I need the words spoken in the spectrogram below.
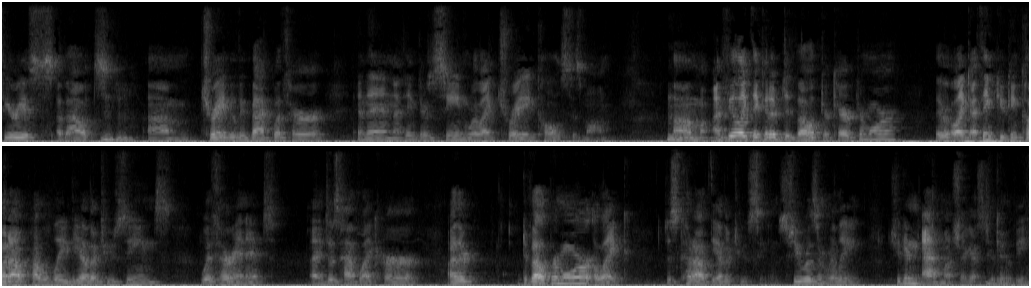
Furious about Mhm. um, Trey moving back with her, and then I think there's a scene where like Trey calls his mom. Mhm. Um, I feel like they could have developed her character more. They were, like I think you can cut out probably the other two scenes with her in it, and just have like her either develop her more or like just cut out the other two scenes. She wasn't really. She didn't add much, I guess, to Okay. the movie.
